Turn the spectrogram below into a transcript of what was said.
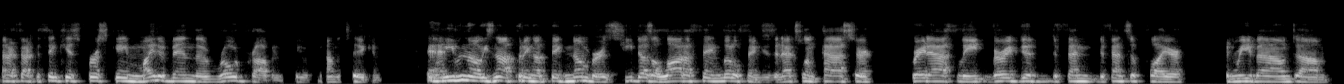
matter of fact, I think his first game might have been the road Providence, if I'm not mistaken. And even though he's not putting up big numbers, he does a lot of thing, little things. He's an excellent passer, great athlete, very good defend, defensive player, and rebound. Um,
